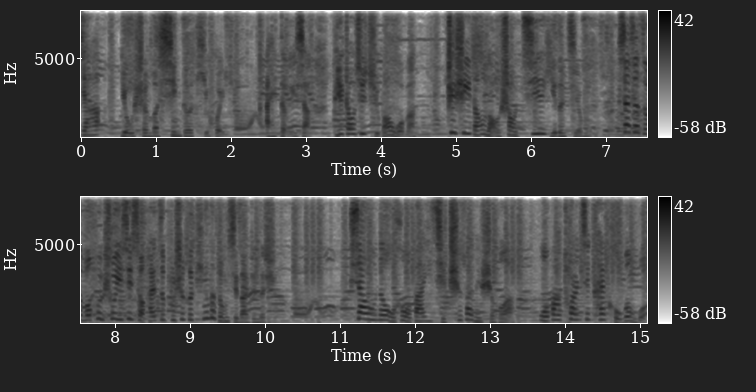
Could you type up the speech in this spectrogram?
鸭有什么心得体会？哎，等一下，别着急举报我们，这是一档老少皆宜的节目，夏夏怎么会说一些小孩子不适合听的东西呢？真的是。下午呢，我和我爸一起吃饭的时候啊，我爸突然间开口问我：“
